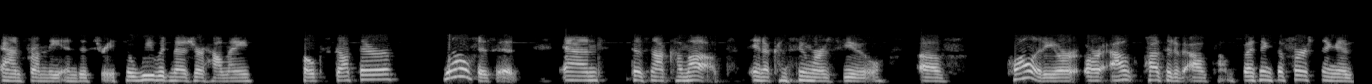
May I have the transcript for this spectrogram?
and from the industry. So we would measure how many folks got their well visit and does not come up in a consumer's view of quality or, or out, positive outcomes. So I think the first thing is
